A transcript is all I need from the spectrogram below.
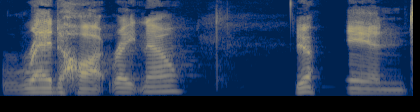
red hot right now. Yeah. And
